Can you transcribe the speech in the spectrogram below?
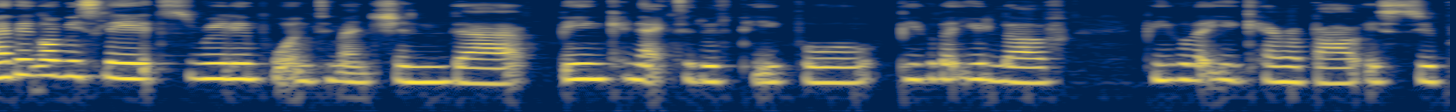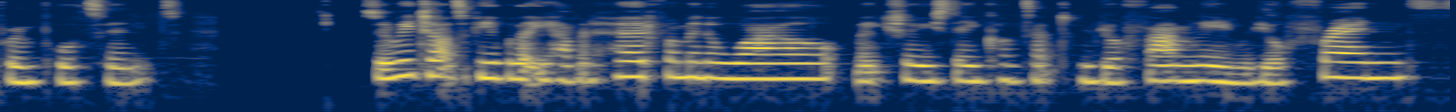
I think obviously it's really important to mention that being connected with people, people that you love, people that you care about is super important. So reach out to people that you haven't heard from in a while. Make sure you stay in contact with your family and with your friends.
